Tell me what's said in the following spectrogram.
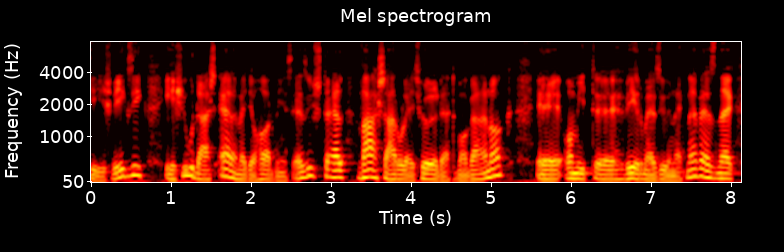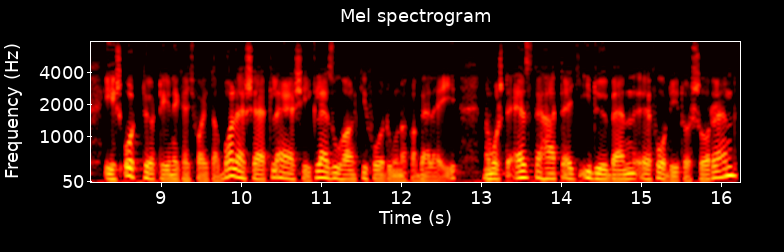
ki is végzik, és Júdás elmegy a 30 ezüsttel, vásárol egy földet magának, eh, amit vérmezőnek neveznek, és ott történik egyfajta baleset, leesik, lezuhan, kifordulnak a belei. Na most ez tehát egy időben fordított sorrend,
